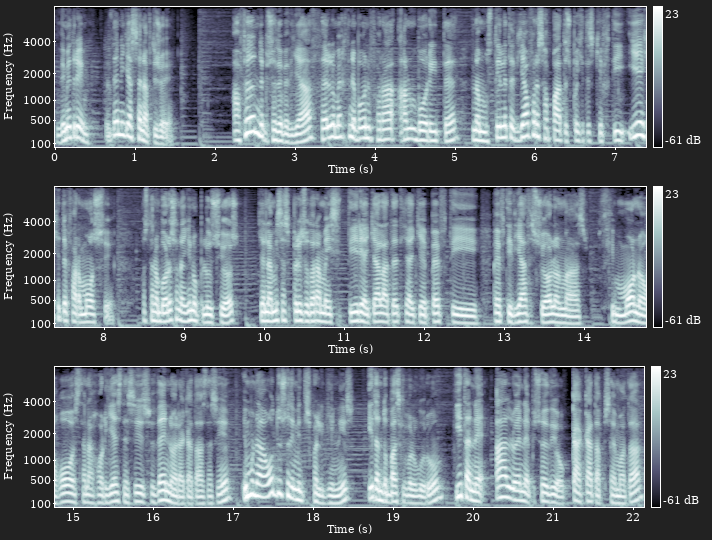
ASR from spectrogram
Δημήτρη, δεν είναι για σένα αυτή η ζωή. Αυτό ήταν το επεισόδιο, παιδιά. Θέλω μέχρι την επόμενη φορά, αν μπορείτε, να μου στείλετε διάφορες απάτες που έχετε σκεφτεί ή έχετε εφαρμόσει, ώστε να μπορέσω να γίνω πλούσιος και να μην σας πρίζω τώρα με εισιτήρια και άλλα τέτοια και πέφτει, πέφτει η διάθεση όλων μας. Θυμώνω εγώ, στεναχωριέστε εσείς, δεν είναι ωραία κατάσταση. Ήμουνα όντως ο Δημήτρης Παλικίνης, ήταν το Basketball Guru, ήταν άλλο ένα επεισόδιο κακά τα ψέματα.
